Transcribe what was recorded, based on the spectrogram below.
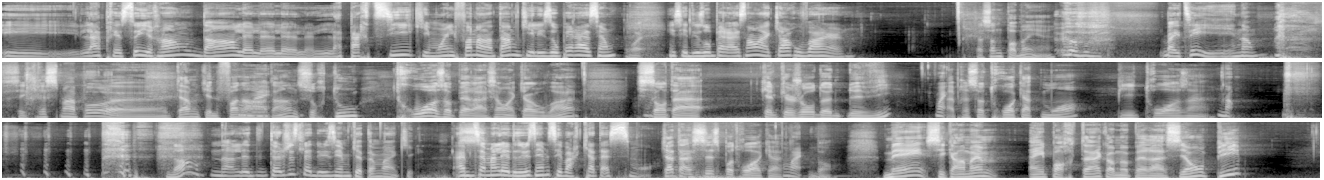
et là, après ça, il rentre dans le- le- le- le- la partie qui est moins le fun à entendre, qui est les opérations. Ouais. Et c'est des opérations à cœur ouvert. Ça sonne pas bien, hein? Ben, tu sais, non. C'est crissement pas euh, un terme qui est le fun à Ouais. entendre. Surtout trois opérations à cœur ouvert qui sont à quelques jours de, de vie. Ouais. Après ça, 3-4 mois, puis 3 ans. Non. Non? Non, t'as juste le deuxième que t'as manqué. Habituellement, le deuxième, c'est vers 4 à 6 mois. 4 à 6, pas 3 à 4. Ouais. Bon. Mais c'est quand même important comme opération. Puis,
